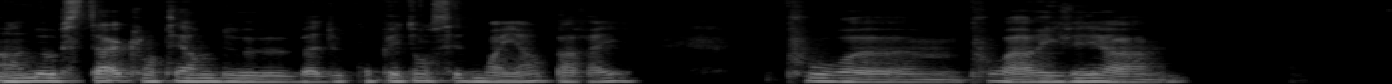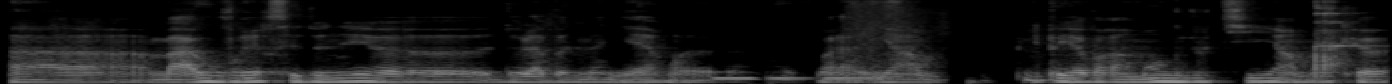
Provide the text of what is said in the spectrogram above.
un obstacle en termes de, bah, de compétences et de moyens, pareil, pour, euh, pour arriver à, à, bah, ouvrir ces données euh, de la bonne manière. euh, voilà, il y a un- il peut y avoir un manque d'outils, un manque, euh,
